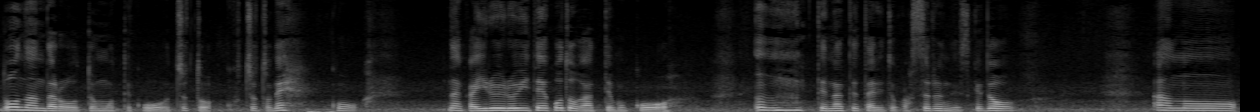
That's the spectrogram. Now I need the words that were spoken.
どうなんだろうと思ってこうちょっとちょっとねこうなんかいろいろ言いたいことがあってもこううんってなってたりとかするんですけどあの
